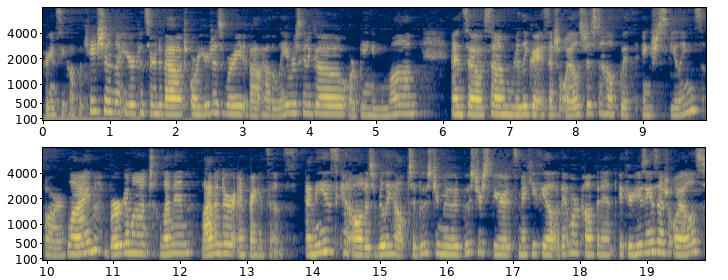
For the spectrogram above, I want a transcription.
pregnancy complication that you're concerned about, or you're just worried about how the labor is going to go, or being a new mom. And so some really great essential oils just to help with anxious feelings are lime, bergamot, lemon, lavender, and frankincense. And these can all just really help to boost your mood, boost your spirits, make you feel a bit more confident. If you're using essential oils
